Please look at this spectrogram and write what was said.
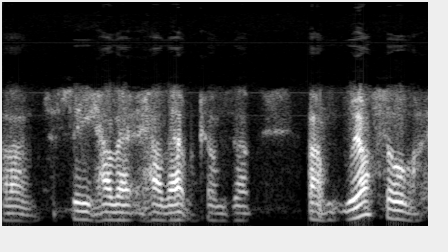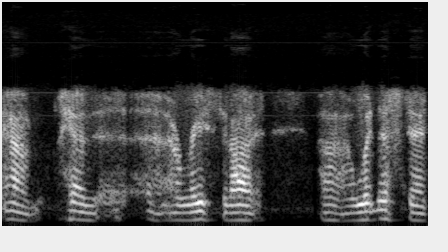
uh, to see how that how that comes up. Um, we also um, had a, a race that I uh, witnessed at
